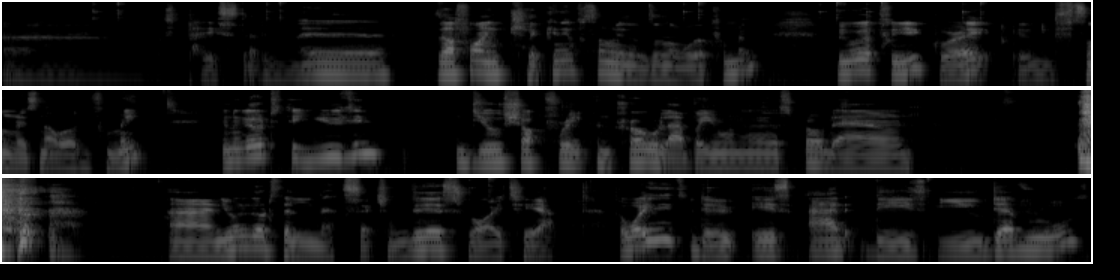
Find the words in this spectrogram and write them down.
and let's paste that in there. I find clicking it for some reason doesn't work for me. If it works for you, great. If for some reason it's not working for me, I'm gonna go to the using DualShock 3 controller, but you want to scroll down and you want to go to the next section, this right here. So what you need to do is add these UDEV rules.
